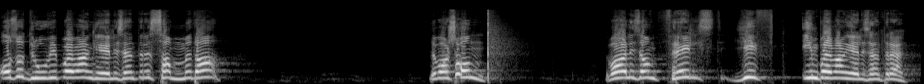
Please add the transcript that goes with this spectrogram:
Og så dro vi på evangeliesenteret samme dag. Det var sånn. Det var liksom frelst, gift, inn på evangeliesenteret.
